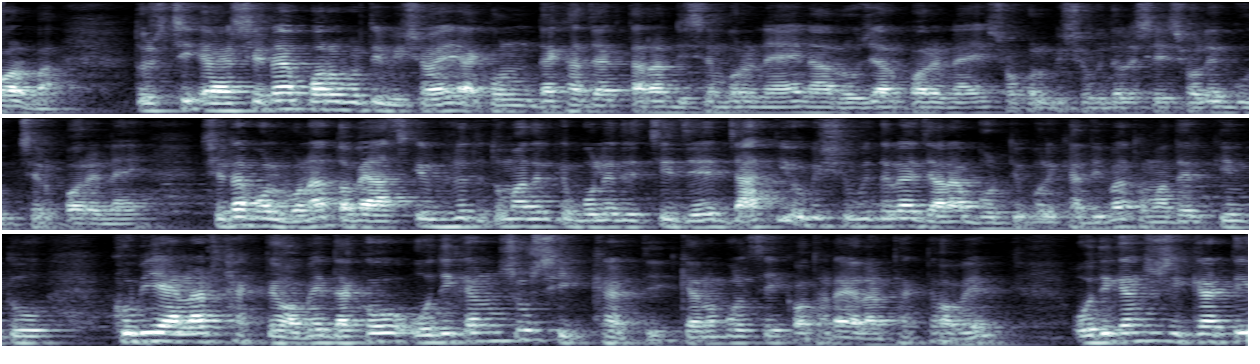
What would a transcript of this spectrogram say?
করবা। তো সেটা পরবর্তী বিষয়। এখন দেখা যাক তারা ডিসেম্বরে নেয় না, রোজার পরে নেয়। সকল বিশ্ববিদ্যালয় শেষ হলে গুচ্ছের পরে নেয়, সেটা বলব না। তবে আজকের ভিডিওতে তোমাদেরকে বলে দিচ্ছি যে, জাতীয় বিশ্ববিদ্যালয়ে যারা ভর্তি পরীক্ষা দিবা, তোমাদের কিন্তু খুবই অ্যালার্ট থাকতে হবে। দেখো, অধিকাংশ শিক্ষার্থী, কেন বলছে এই কথাটা অ্যালার্ট থাকতে হবে? অধিকাংশ শিক্ষার্থী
